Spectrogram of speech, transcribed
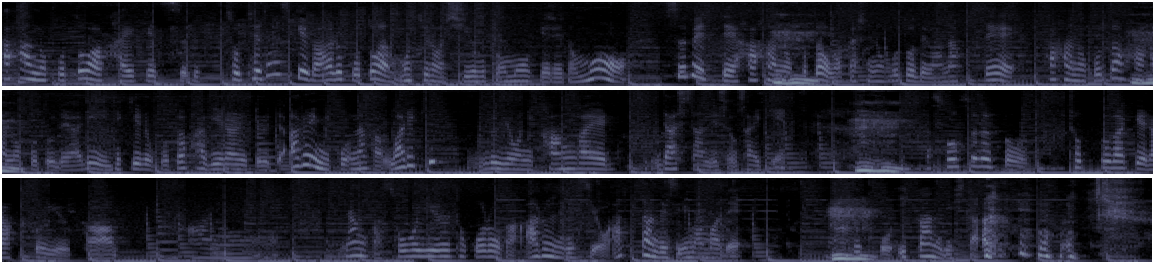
母のことは解決する。そう手助けがあることはもちろんしようと思うけれども全て母のことは私のことではなくて母のことは母のことでありできることは限られてるってある意味こうなんか割り切るように考え出したんですよ最近。うんうん。そうするとちょっとだけ楽というかあのなんかそういうところがあるんですよ。あったんです今まで。うん結構いかんでした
